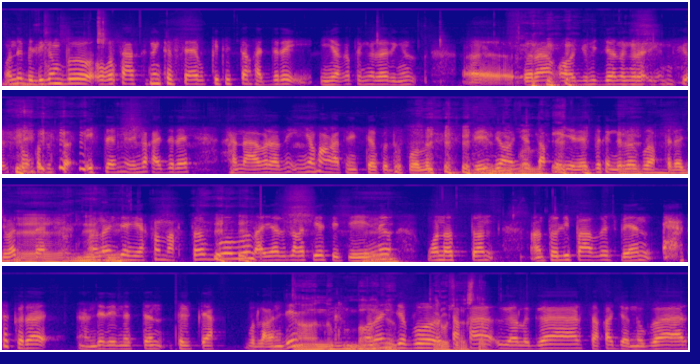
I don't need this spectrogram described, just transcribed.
Оны билген бу ого саскынын кепсәб кетиттен каддыра иняга тыңырар иң ыра оñu хиҗаныңра иң сокуду истеме неме каддыра ханавраны иня маңатын истеп куду болу. Беби оñu такы ене битиңра буактыра жибатта. Анан же яка макта болун аярлага тесетейни оноттон Анатолий Павлович бен такыра деревнеттен түртәк булган ди. анна Онан же бу сака ыялыгар, сака жанугар,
